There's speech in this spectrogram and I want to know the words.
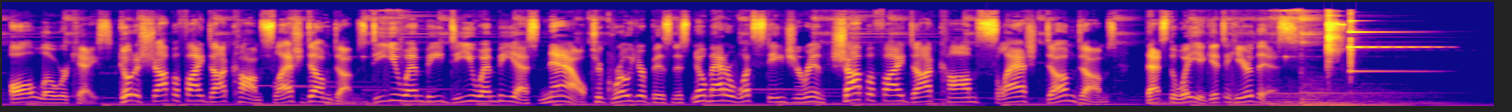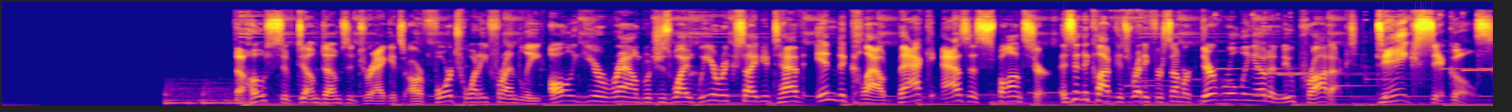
All lowercase. Go to shopify.com slash dumbdumbs, D U M B D U M B S, now to grow your business no matter what stage you're in. Shopify.com slash dumbdumbs. That's the way you get to hear this. The hosts of Dumb Dumbs and Dragons are 420 friendly all year round, which is why we are excited to have IndaCloud back as a sponsor. As IndaCloud gets ready for summer, they're rolling out a new product, Danksicles.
